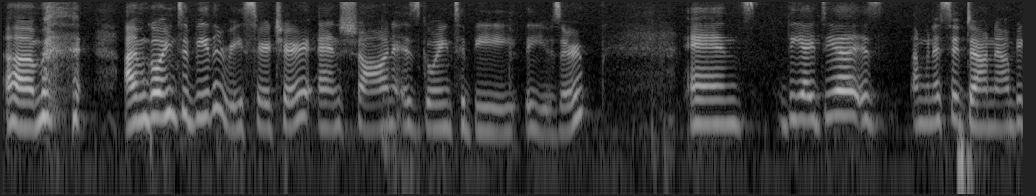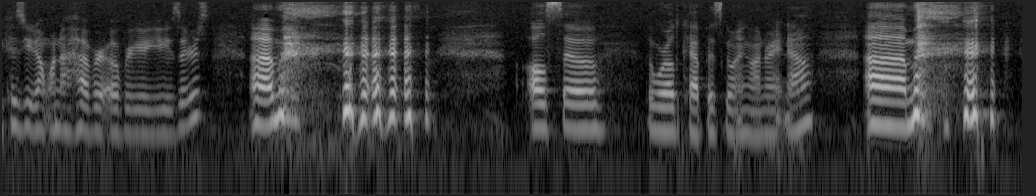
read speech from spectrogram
Um, I'm going to be the researcher, and Sean is going to be the user. And the idea is, I'm going to sit down now because you don't want to hover over your users. Um, also, the World Cup is going on right now. Um,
